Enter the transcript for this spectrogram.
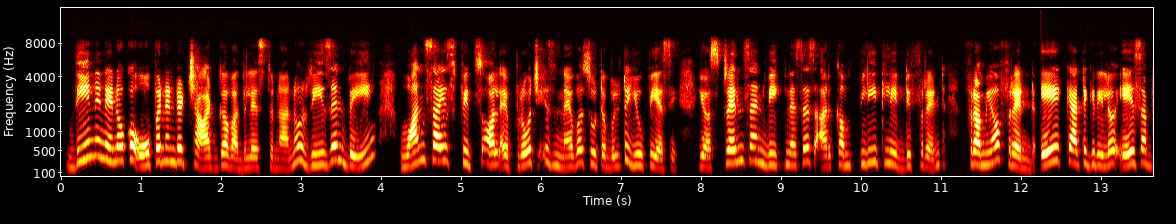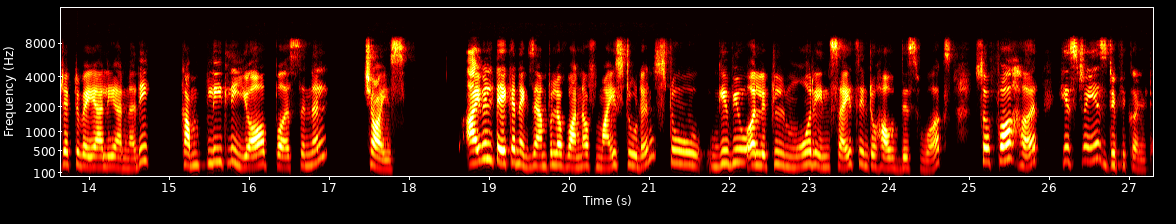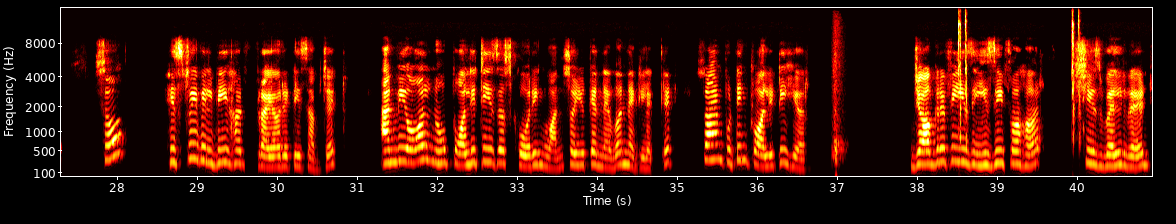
దీన్ని నేను ఒక ఓపెన్ ఎండెడ్ చార్ట్గా వదిలేస్తున్నాను. Reason being one size fits all approach is never suitable to UPSC your strengths and weaknesses are completely different from your friend ఏ కేటగిరీలో ఏ subject వేయాలి అన్నది completely your personal choice. I will take an example of one of my students to give you a little more insights into how this works. So for her, history is difficult. So history will be her priority subject. And we all know polity is a scoring one, so you can never neglect it. So I'm putting polity here. Geography is easy for her. She is well read.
